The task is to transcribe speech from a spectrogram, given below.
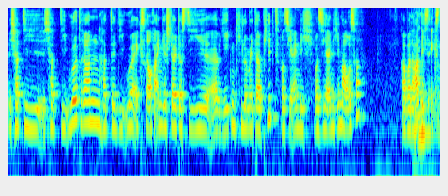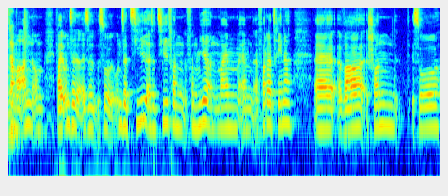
ich hatte die, ich hatte die Uhr dran, hatte die Uhr extra auch eingestellt, dass die äh, jeden Kilometer piept, was ich eigentlich, was ich eigentlich immer aus habe. Aber da hatte mhm. ich es extra ja. mal an, um, weil unser, also so unser Ziel, also Ziel von, von mir und meinem ähm, Fahrradtrainer äh, war schon so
